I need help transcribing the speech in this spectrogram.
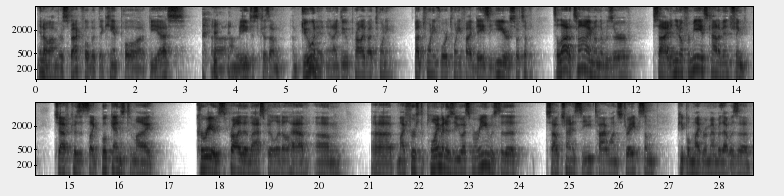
you know, I'm respectful, but they can't pull a lot of BS uh, on me just because I'm I'm doing it, and I do probably about 20, about 24, 25 days a year. So it's a it's a lot of time on the reserve side, and you know, for me, it's kind of interesting, Jeff, because it's like bookends to my career. This is probably the last billet that I'll have. Um, uh, my first deployment as a U.S. Marine was to the South China Sea, Taiwan Strait. Some people might remember that was a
